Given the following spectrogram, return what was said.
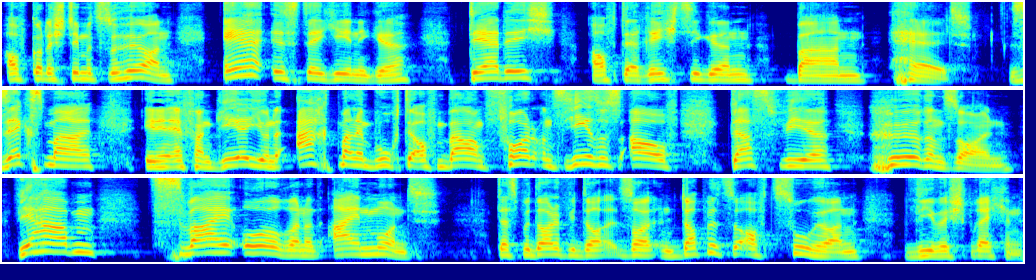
auf Gottes Stimme zu hören. Er ist derjenige, der dich auf der richtigen Bahn hält. Sechsmal in den Evangelien und achtmal im Buch der Offenbarung fordert uns Jesus auf, dass wir hören sollen. Wir haben zwei Ohren und einen Mund. Das bedeutet, wir sollten doppelt so oft zuhören, wie wir sprechen.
